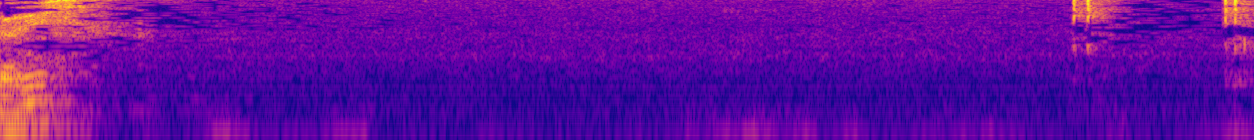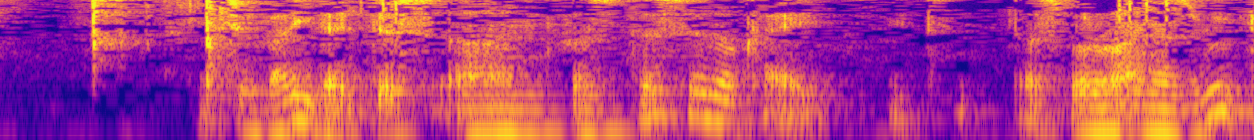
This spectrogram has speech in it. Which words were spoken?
Okay. Need to validate this um, because this is okay. It does will run as root.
